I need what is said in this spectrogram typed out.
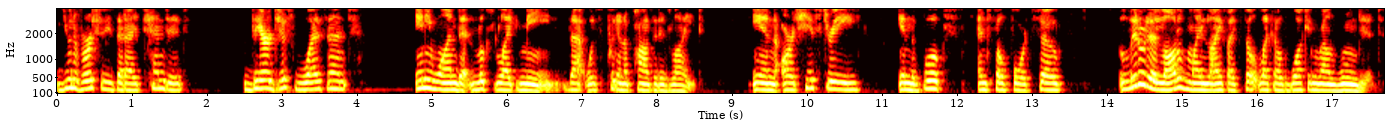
universities that I attended, there just wasn't anyone that looked like me that was put in a positive light in art history, in the books, and so forth. So, literally, a lot of my life, I felt like I was walking around wounded.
